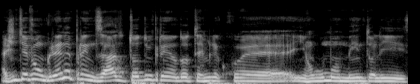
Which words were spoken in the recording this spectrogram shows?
A gente teve um grande aprendizado, todo empreendedor termina com, é, em algum momento ali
